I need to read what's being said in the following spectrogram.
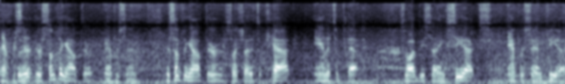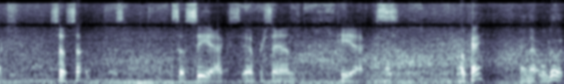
Ampersand. So there, there's something out there, ampersand. There's something out there such that it's a cat and it's a pet. So I'd be saying CX ampersand PX. So, so, so CX ampersand PX. Yep. Okay. And that will do it.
